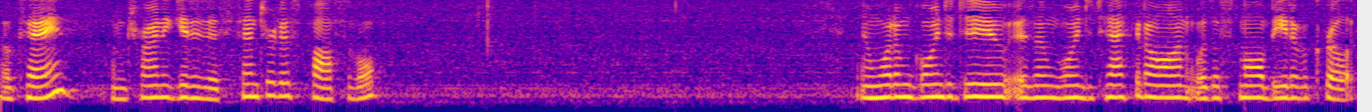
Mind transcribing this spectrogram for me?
Okay, I'm trying to get it as centered as possible. And what I'm going to do is I'm going to tack it on with a small bead of acrylic.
